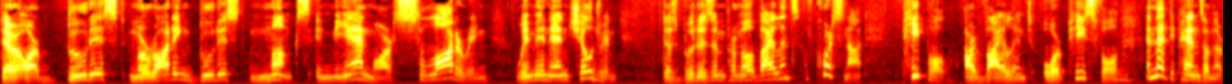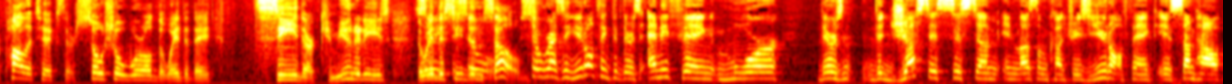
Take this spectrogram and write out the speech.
There are Buddhist, marauding Buddhist monks in Myanmar slaughtering women and children. Does Buddhism promote violence? Of course not people are violent or peaceful, and that depends on their politics, their social world, the way that they see their communities, the so, way they see so, themselves. So, Reza, you don't think that there's anything more, there's the justice system in Muslim countries, you don't think is somehow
